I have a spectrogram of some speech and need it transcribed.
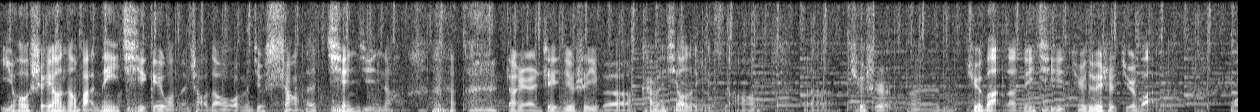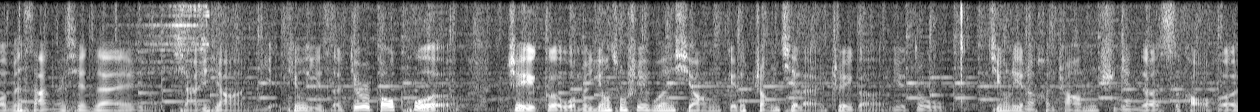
以后谁要能把那一期给我们找到，我们就赏他千金呐。当然，这就是一个开玩笑的意思啊。嗯，确实，嗯，绝版了，那期绝对是绝版了。我们三个现在想一想也挺有意思，就是包括这个我们洋葱世界观想给它整起来，这个也都。经历了很长时间的思考和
